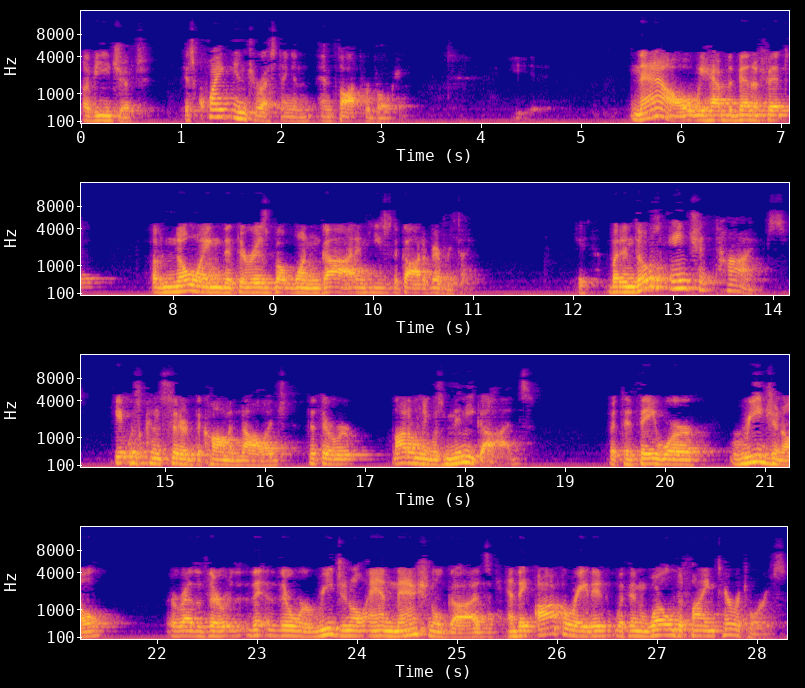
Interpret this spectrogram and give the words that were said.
of Egypt is quite interesting and, and thought-provoking. Now we have the benefit of knowing that there is but one God and He's the God of everything. Okay. But in those ancient times, it was considered the common knowledge that there were, not only was many gods, but that they were regional, or rather there, there were regional and national gods, and they operated within well-defined territories.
